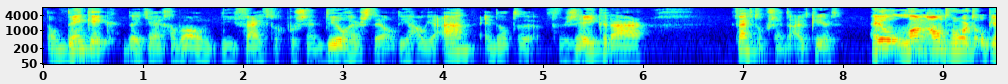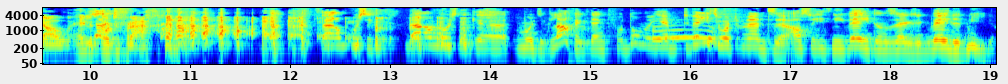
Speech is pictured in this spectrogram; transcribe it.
Dan denk ik dat jij gewoon die 50% deelherstel, die hou je aan. En dat de verzekeraar 50% uitkeert. Heel lang antwoord op jouw hele ja. korte vraag. daarom moest ik, daarom moest ik, uh, moest ik lachen. Ik denk, verdomme, je hebt twee soorten mensen. Als ze iets niet weten, dan zeggen ze, ik weet het niet.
